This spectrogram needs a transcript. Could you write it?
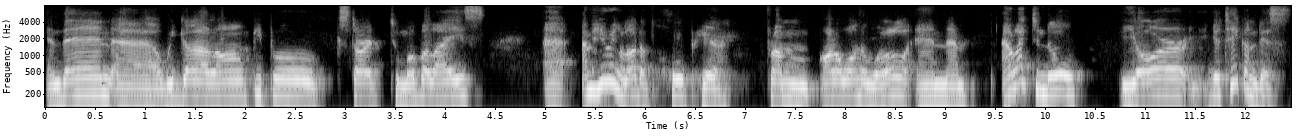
And then uh, we got along, people start to mobilize. Uh, I'm hearing a lot of hope here from all around the world, and um, I'd like to know your your take on this.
